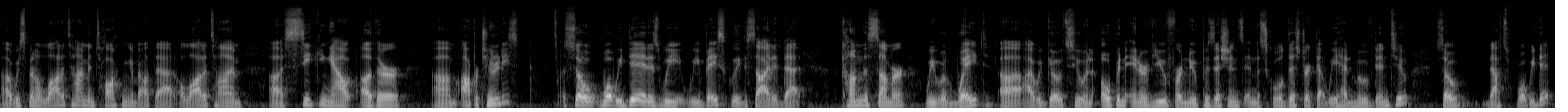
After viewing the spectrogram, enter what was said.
uh, we spent a lot of time in talking about that, a lot of time uh, seeking out other um, opportunities. So what we did is we we basically decided that come the summer we would wait. Uh, I would go to an open interview for new positions in the school district that we had moved into. So that's what we did.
